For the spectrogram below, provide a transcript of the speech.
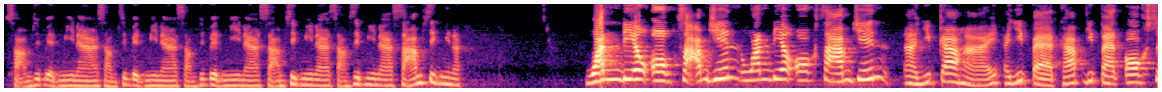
31มีนา31มีนา31มีนา30มีนา30มีนา30มีนา วันเดียวออกสามชิ้น วันเดียวออกสามชิ้น อะยี่สิบเก้าหาย อะยี่แปดครับยี่แปดออกเซ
